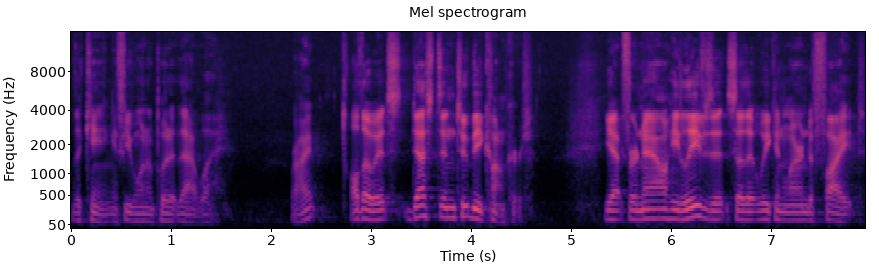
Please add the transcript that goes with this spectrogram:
the King, if you want to put it that way, right? Although it's destined to be conquered. Yet for now, he leaves it so that we can learn to fight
